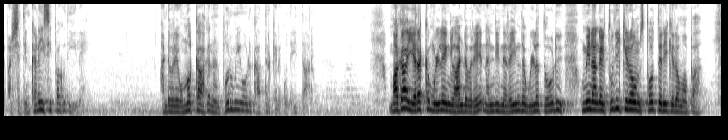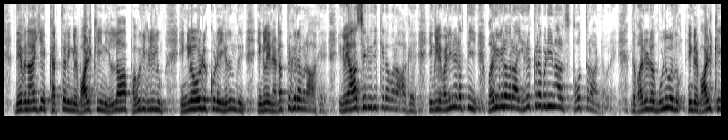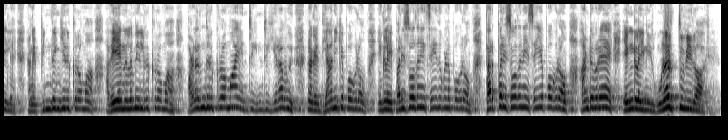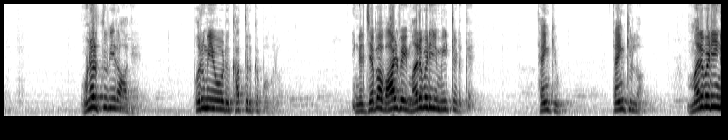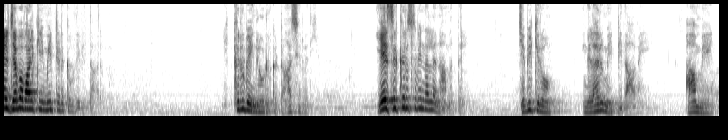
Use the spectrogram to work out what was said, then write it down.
வருஷத்தின் கடைசி பகுதியிலே ஆண்டவரே உமக்காக நான் பொறுமையோடு காத்திருக்க எனக்கு உதவித்தார். மகா இரக்கமுள்ள எங்கள் ஆண்டவரே நன்றி நிறைந்த உள்ளத்தோடு உண்மை நாங்கள் துதிக்கிறோம் ஸ்தோத்தரிக்கிறோம் அப்பா. தேவனாகிய கர்த்தர் எங்கள் வாழ்க்கையின் எல்லா பகுதிகளிலும் எங்களோடு கூட இருந்து எங்களை நடத்துகிறவராக எங்களை ஆசீர்வதிக்கிறவராக எங்களை வழிநடத்தி வருகிறவராக இருக்கிறபடியினால் ஸ்தோத்திர ஆண்டவரே. இந்த வருடம் முழுவதும் எங்கள் வாழ்க்கையில் நாங்கள் பின்தங்கி இருக்கிறோமா அதே நிலைமையில் இருக்கிறோமா? வளர்ந்திருக்கிறோமா? என்று இன்று இரவு நாங்கள் தியானிக்க போகிறோம். எங்களை பரிசோதனை செய்து கொள்ளப் போகிறோம். தற்பரிசோதனை செய்ய போகிறோம். ஆண்டவரே எங்களை நீர் உணர்த்துவீராக. உணர்த்துவீராக. பொறுமையோடு காத்திருக்க போகிறோம். எங்கள் ஜெப வாழ்வை மறுபடியும் மீட்டெடுக்க. தேங்க்யூ தேங்க்யூல்லா மறுபடியும் எங்கள் ஜெப வாழ்க்கையை மீட்டெடுக்க உதவித்தார். கிருபை எங்களோடு இருக்கட்டும். ஆசீர்வதி இயேசு கிறிஸ்துவின் நல்ல நாமத்தில் ஜெபிக்கிறோம். எங்கள் அருமை பிதாவை. ஆமேன்.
